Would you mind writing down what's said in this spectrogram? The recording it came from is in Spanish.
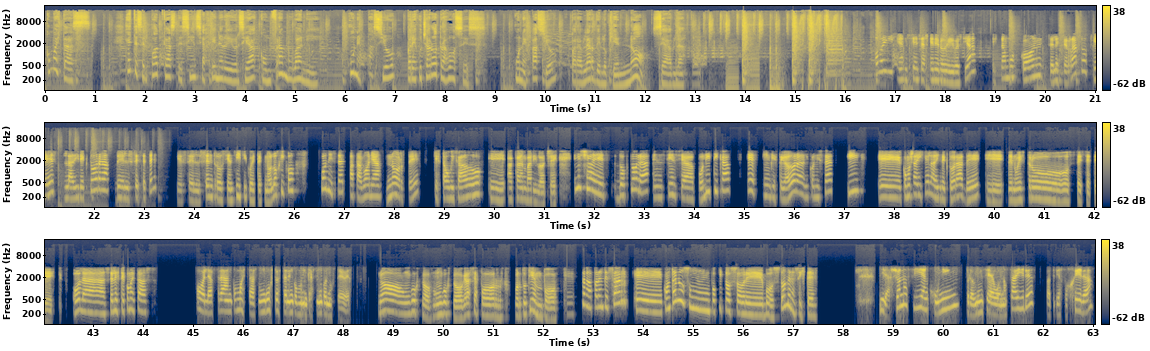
¿cómo estás? Este es el podcast de Ciencia, Género y Diversidad con Fran Bubani. Un espacio para escuchar otras voces. Un espacio para hablar de lo que no se habla. Hoy en Ciencia, Género y Diversidad estamos con Celeste Rato, que es la directora del CCT, que es el Centro Científico y Tecnológico CONICET Patagonia Norte, que está ubicado eh, acá en Bariloche. Ella es doctora en ciencia política, es investigadora del CONICET y, eh, como ya dije, la directora de, eh, de nuestro CCT. Hola, Celeste, ¿cómo estás? Hola, Fran, ¿cómo estás? Un gusto estar en comunicación con ustedes. No, un gusto, un gusto. Gracias por, por tu tiempo. para empezar, eh, contanos un poquito sobre vos. ¿Dónde naciste? Mira, yo nací en Junín, provincia de Buenos Aires, Patria Sojera.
